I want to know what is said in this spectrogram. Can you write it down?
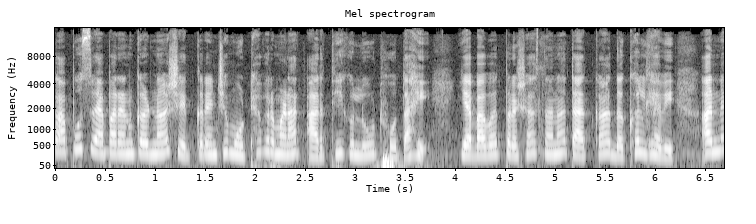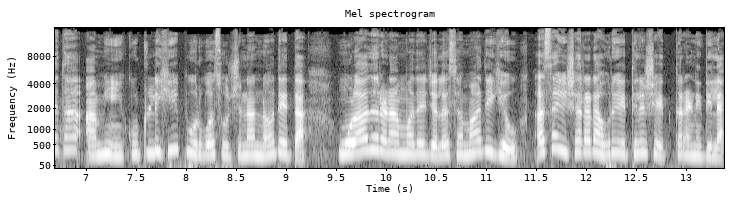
कापूस व्यापाऱ्यांकडनं शेतकऱ्यांची मोठ्या प्रमाणात आर्थिक लूट होत आहे. याबाबत प्रशासनानं तात्काळ दखल घ्यावी. अन्यथा आम्ही कुठलीही पूर्वसूचना न देता मुळा धरणामध्ये जलसमाधी घेऊ असा इशारा राहुरी येथील शेतकऱ्यांनी दिलाय.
